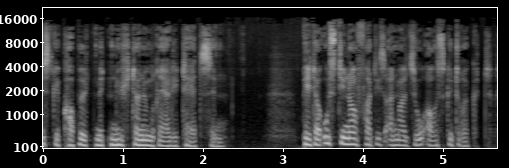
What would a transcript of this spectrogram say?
ist gekoppelt mit nüchternem Realitätssinn. Peter Ustinov hat dies einmal so ausgedrückt.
